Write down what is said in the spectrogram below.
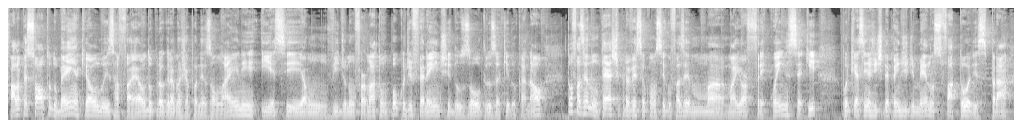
Fala pessoal, tudo bem? Aqui é o Luiz Rafael do programa Japonês Online e esse é um vídeo num formato um pouco diferente dos outros aqui do canal. Estou fazendo um teste para ver se eu consigo fazer uma maior frequência aqui, porque assim a gente depende de menos fatores para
